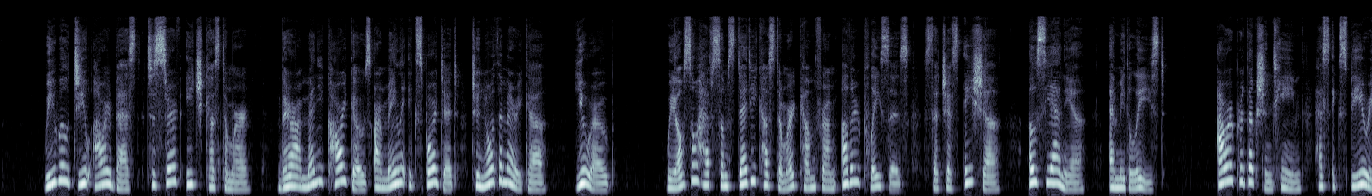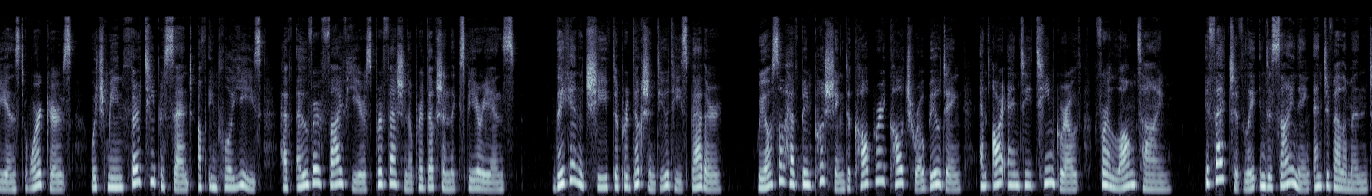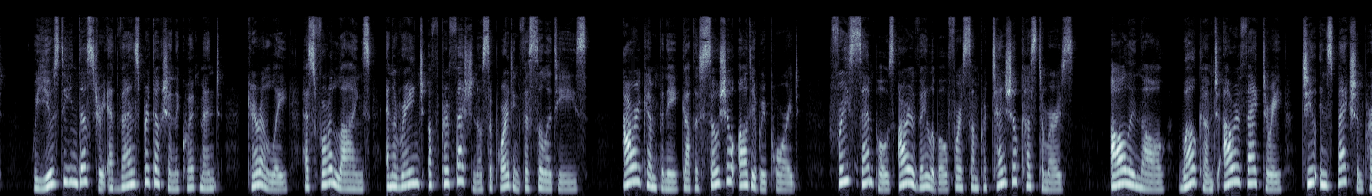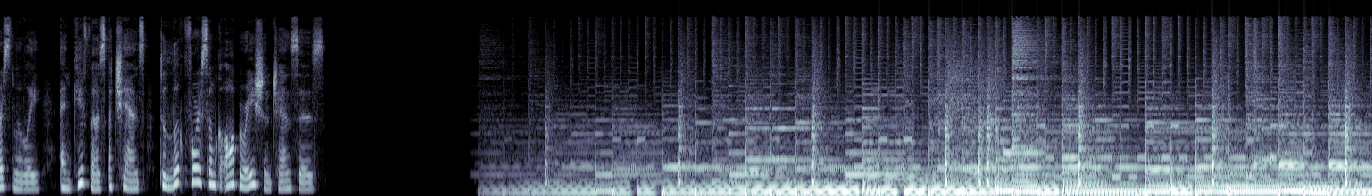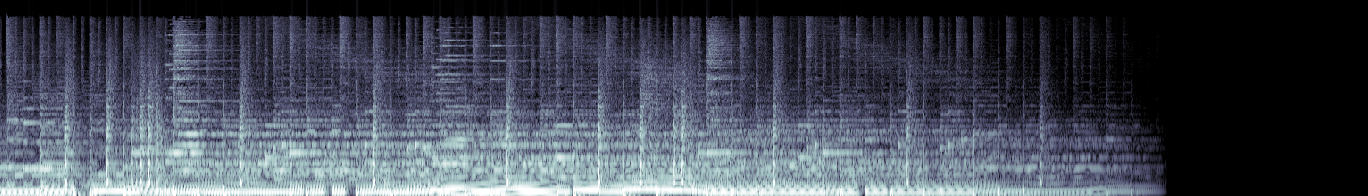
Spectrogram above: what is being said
We will do our best to serve each customer. There are many cargoes are mainly exported to North America, Europe, we also have some steady customer come from other places such as Asia, Oceania, and Middle East. Our production team has experienced workers, which mean 30% of employees have over 5 years professional production experience. They can achieve the production duties better. We also have been pushing the corporate cultural building and R&D team growth for a long time. Effectively in designing and development, we use the industry advanced production equipment, currently has four lines and a range of professional supporting facilities. Our company got the social audit report. Free samples are available for some potential customers. All in all, welcome to our factory, do inspection personally, and give us a chance to look for some cooperation chances.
